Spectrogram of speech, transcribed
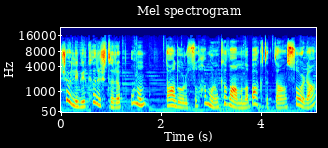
Şöyle bir karıştırıp unun daha doğrusu hamurun kıvamına baktıktan sonra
